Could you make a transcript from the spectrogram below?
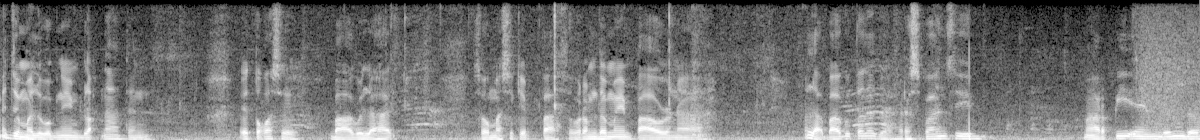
medyo maluwag na yung block natin. Ito kasi, bago lahat. So, masikip pa. So, ramdam mo yung power na wala, bago talaga. Responsive. Ma-RPM, ganda.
